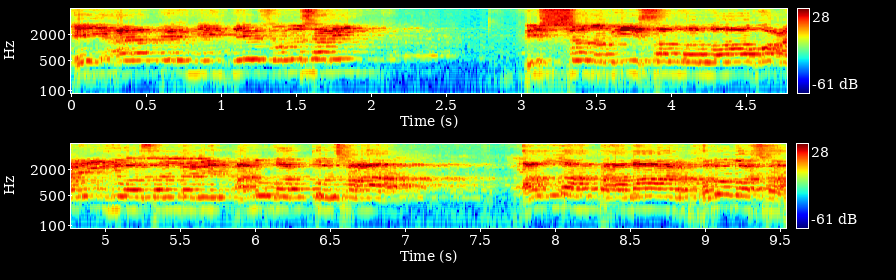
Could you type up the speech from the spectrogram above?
এই আয়াতের নির্দেশ অনুসারে বিশ্ব নবী সাল্লাল্লাহু আলাইহি ওয়াসাল্লামের আনুগত্য ছাড়া আল্লাহ তাআলার ভালোবাসা,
